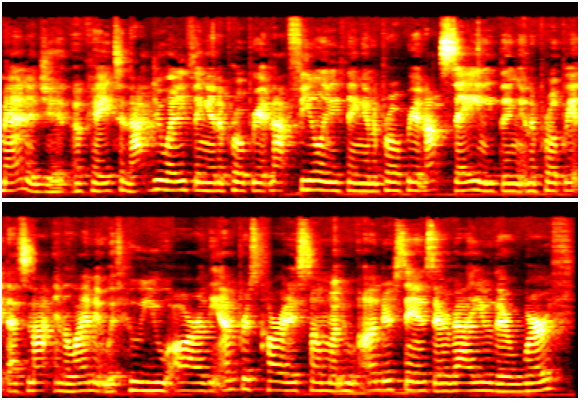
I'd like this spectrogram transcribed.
manage it, okay? To not do anything inappropriate, not feel anything inappropriate, not say anything inappropriate that's not in alignment with who you are. The Empress card is someone who understands their value, their worth,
